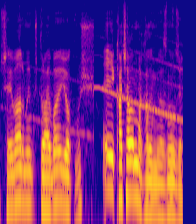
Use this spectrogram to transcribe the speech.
şey var mıymış? Drive-by yokmuş. Ey kaçalım bakalım biraz ne olacak.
